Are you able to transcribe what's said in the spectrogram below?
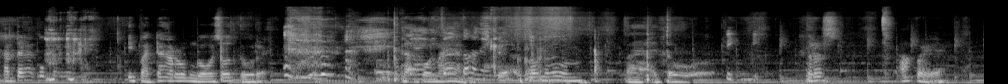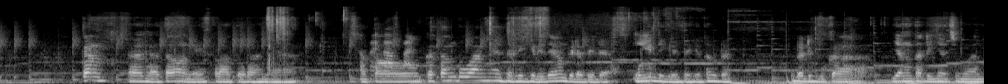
kadang aku pengen ibadah soto rek nggak yang konangan dicontoh nih. Gue. Nah itu. Terus apa ya? Kan eh, nggak tahu nih peraturannya. Sampai atau kapan? ketentuannya dari gereja kan beda-beda. Mungkin di gereja kita udah udah dibuka yang tadinya cuman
